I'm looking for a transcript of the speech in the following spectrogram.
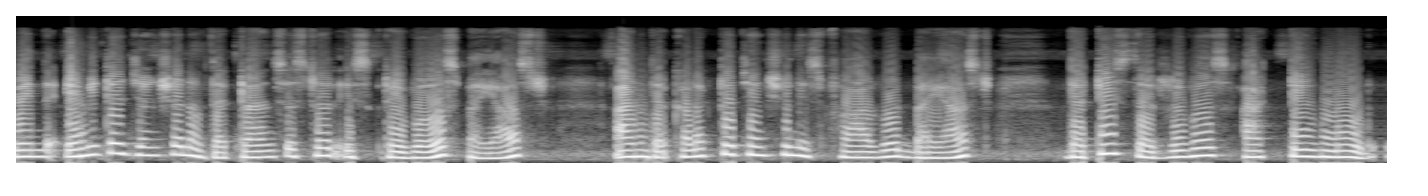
When the emitter junction of the transistor is reverse biased and the collector junction is forward biased, that is the reverse active mode.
